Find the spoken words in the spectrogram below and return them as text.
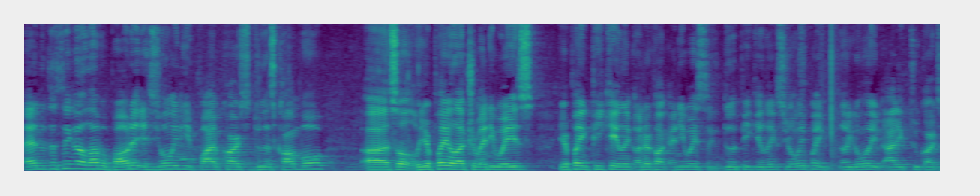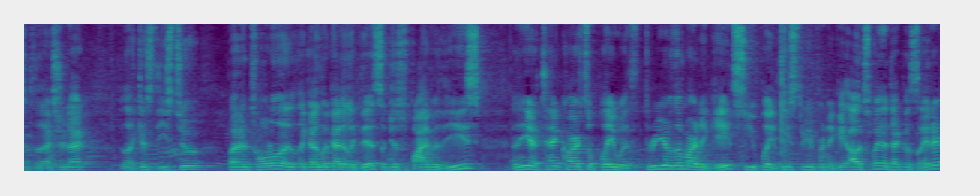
And the thing I love about it is you only need five cards to do this combo. Uh, so you're playing Electrum anyways. You're playing PK Link Underclock anyways to do the PK Links. You're only playing like you're only adding two cards into the extra deck, like just these two. But in total, like I look at it like this, like just five of these, and then you have ten cards to play with. Three of them are negates, so you play these three for negate. I'll explain the deck list later.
